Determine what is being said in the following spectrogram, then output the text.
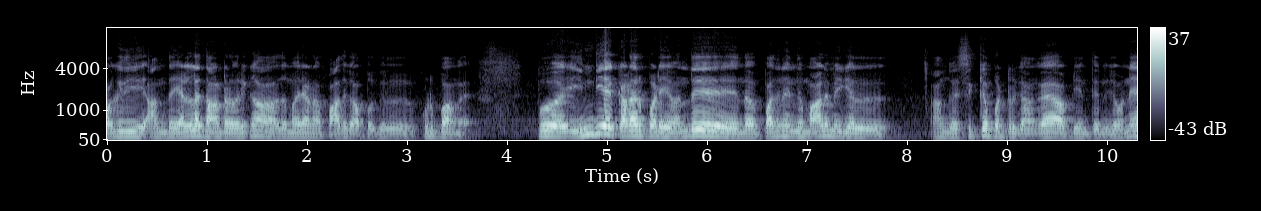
பகுதி அந்த எல்லை தாண்டுற வரைக்கும் அது மாதிரியான பாதுகாப்புகள் கொடுப்பாங்க. இப்போது இந்திய கடற்படை வந்து இந்த பதினைந்து மாலுமிகள் அங்கே சிக்கப்பட்டிருக்காங்க அப்படின்னு தெரிஞ்சோடனே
